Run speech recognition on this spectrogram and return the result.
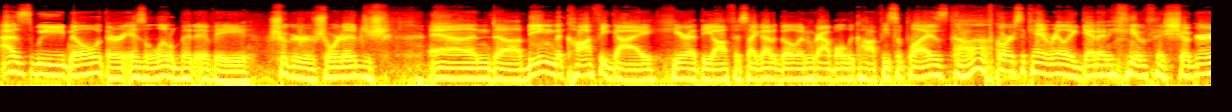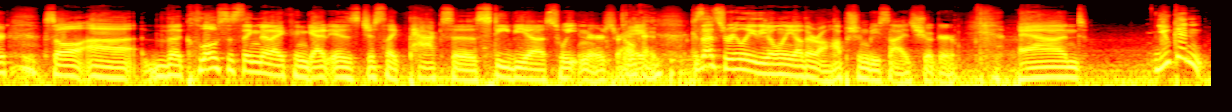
As we know, there is a little bit of a sugar shortage. And uh, being the coffee guy here at the office, I got to go and grab all the coffee supplies. Ah. Of course, I can't really get any of the sugar. So uh, the closest thing that I can get is just like packs of stevia sweeteners, right? Okay. Because that's really the only other option besides sugar. And you can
